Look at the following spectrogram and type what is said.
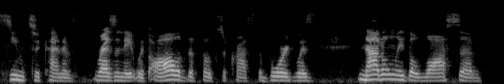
seemed to kind of resonate with all of the folks across the board was not only the loss of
